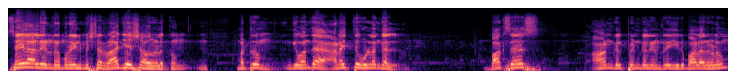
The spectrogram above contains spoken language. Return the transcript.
செயலாளர் என்ற முறையில் மிஸ்டர் ராஜேஷ் அவர்களுக்கும் மற்றும் இங்கு வந்த அனைத்து உள்ளங்கள் பாக்ஸர்ஸ் ஆண்கள் பெண்கள் என்று இருபாளர்களும்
